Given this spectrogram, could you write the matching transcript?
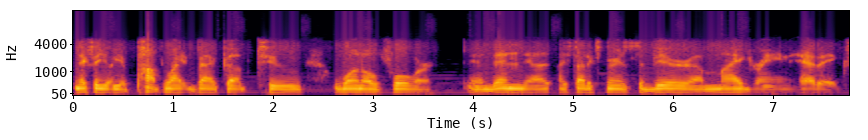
next thing you, know, you pop right back up to 104. And then uh, I started experiencing severe uh, migraine headaches.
